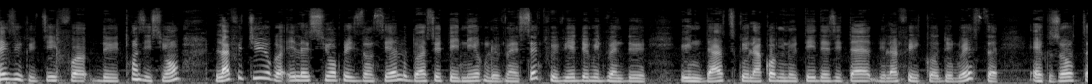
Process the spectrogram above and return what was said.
exécutif de transition, la future élection présidentielle doit se tenir le 27 février 2022, une date que la communauté des États de l'Afrique de l'Ouest exhorte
